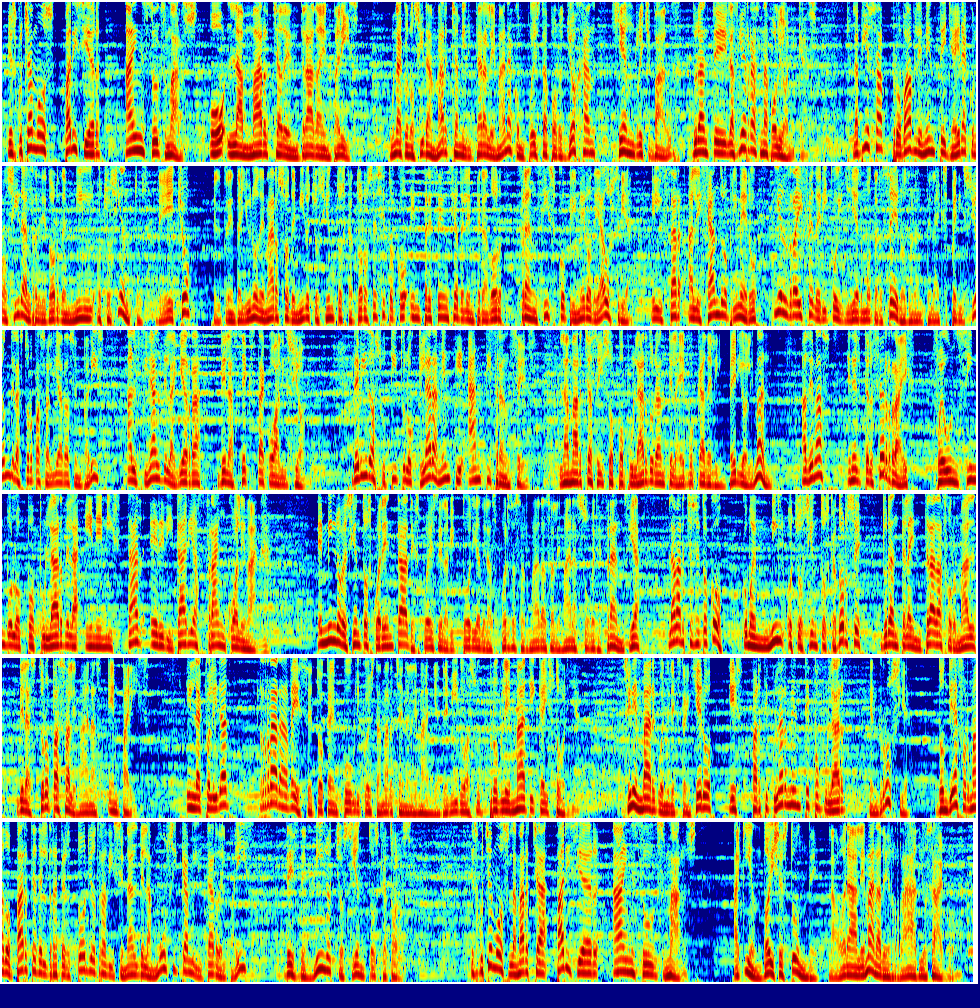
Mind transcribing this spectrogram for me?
Escuchamos Parisier Einzugsmarsch o La Marcha de Entrada en París, una conocida marcha militar alemana compuesta por Johann Heinrich Walch durante las guerras napoleónicas. La pieza probablemente ya era conocida alrededor de 1800. De hecho, el 31 de marzo de 1814 se tocó en presencia del emperador Francisco I de Austria, el zar Alejandro I y el rey Federico Guillermo III durante la expedición de las tropas aliadas en París al final de la guerra de la Sexta Coalición. Debido a su título claramente antifrancés, la marcha se hizo popular durante la época del Imperio Alemán. Además, en el Tercer Reich fue un símbolo popular de la enemistad hereditaria franco-alemana. En 1940, después de la victoria de las Fuerzas Armadas alemanas sobre Francia, la marcha se tocó, como en 1814, durante la entrada formal de las tropas alemanas en París. En la actualidad, rara vez se toca en público esta marcha en Alemania debido a su problemática historia. Sin embargo, en el extranjero es particularmente popular en Rusia, donde ha formado parte del repertorio tradicional de la música militar del país desde 1814. Escuchemos la marcha Parisier Einzugsmarsch, aquí en Deutsche Stunde, la hora alemana de Radio Sago.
